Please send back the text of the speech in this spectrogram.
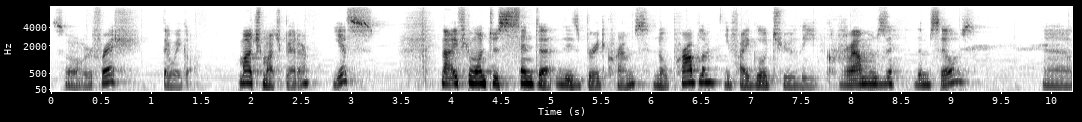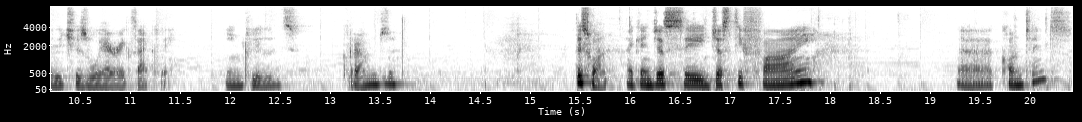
so refresh. There we go. Much, much better. Yes. Now, if you want to center these breadcrumbs, no problem. If I go to the crumbs themselves, uh, which is where exactly includes crumbs. This one, I can just say justify uh, content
